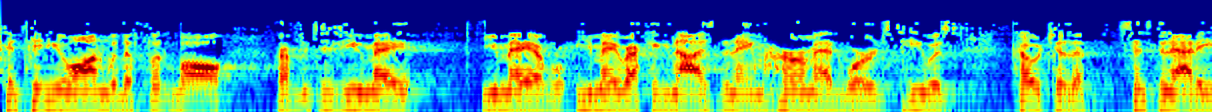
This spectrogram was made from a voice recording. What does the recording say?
continue on with the football references, you may you may have, you may recognize the name Herm Edwards. He was coach of the Cincinnati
